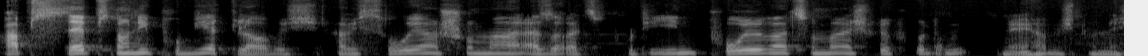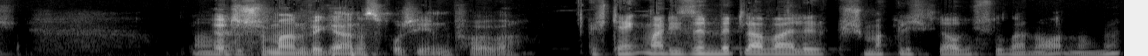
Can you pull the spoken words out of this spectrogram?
Hab's selbst noch nie probiert, glaube ich. Habe ich Soja schon mal, also als Proteinpulver zum Beispiel? Nee, habe ich noch nicht. Ich hatte schon mal ein veganes Proteinpulver. Ich denke mal, die sind mittlerweile geschmacklich, glaube ich, sogar in Ordnung, ne?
